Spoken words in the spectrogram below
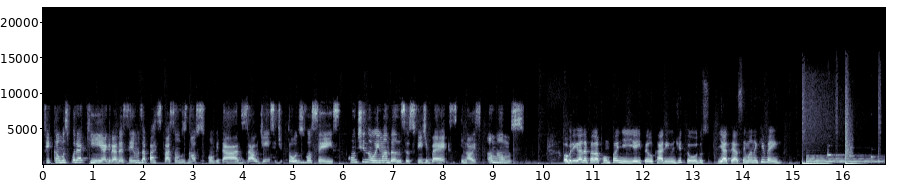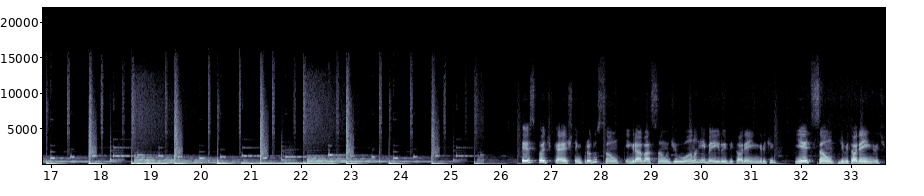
Ficamos por aqui, agradecemos a participação dos nossos convidados, a audiência de todos vocês. Continuem mandando seus feedbacks, que nós amamos. Obrigada pela companhia e pelo carinho de todos, e até a semana que vem. Esse podcast tem produção e gravação de Luana Ribeiro e Vitória Ingrid e edição de Vitória Ingrid.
